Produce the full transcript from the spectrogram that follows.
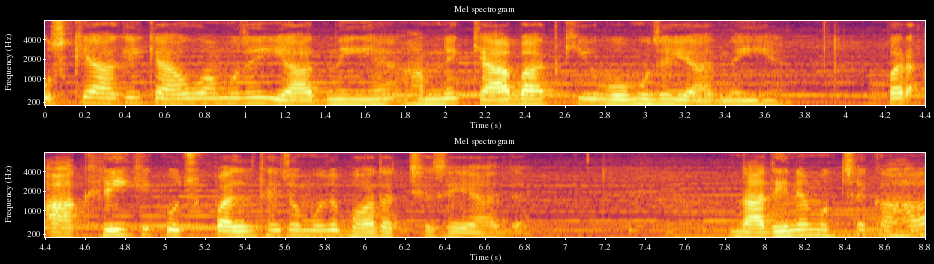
उसके आगे क्या हुआ मुझे याद नहीं है। हमने क्या बात की वो मुझे याद नहीं है। पर आखिरी के कुछ पल थे जो मुझे बहुत अच्छे से याद है। दादी ने मुझसे कहा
